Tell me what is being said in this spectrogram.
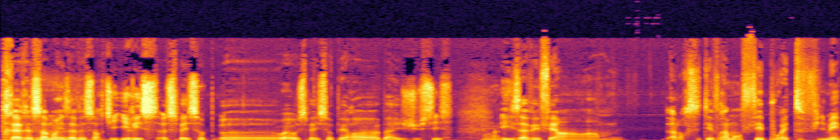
très récemment, ils avaient sorti Iris a Space, Op- ouais, au Space Opera by Justice. Ouais. Et ils avaient fait un. un- alors, c'était vraiment fait pour être filmé.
